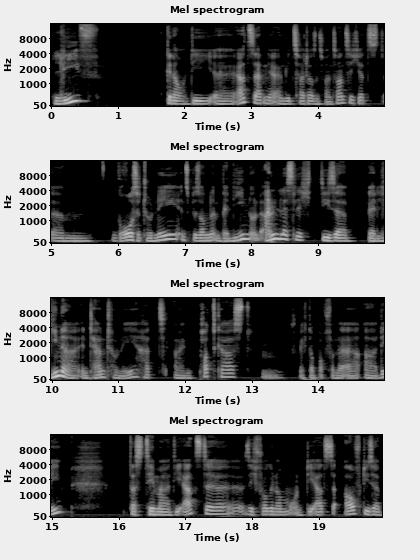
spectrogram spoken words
lief Genau, die äh, Ärzte hatten ja irgendwie 2022 jetzt ähm, große Tournee, insbesondere in Berlin. Und anlässlich dieser Berliner Interntournee hat ein Podcast, hm, ich glaube auch von der ARD, das Thema die Ärzte sich vorgenommen und die Ärzte auf dieser,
